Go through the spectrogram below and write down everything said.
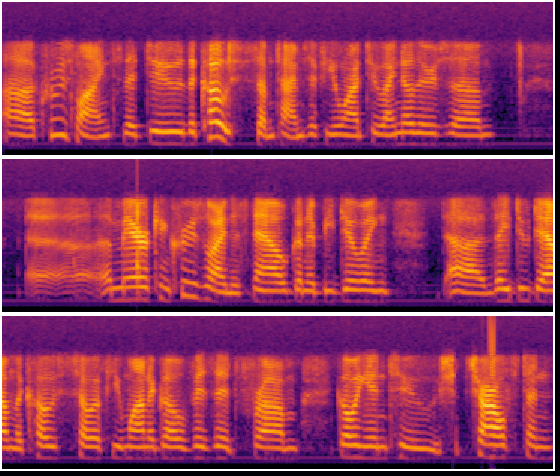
uh, cruise lines that do the coast sometimes if you want to. I know there's um, uh, American Cruise Line is now going to be doing. Uh, they do down the coast, so if you want to go visit from going into Charleston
